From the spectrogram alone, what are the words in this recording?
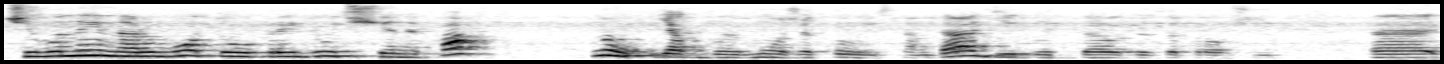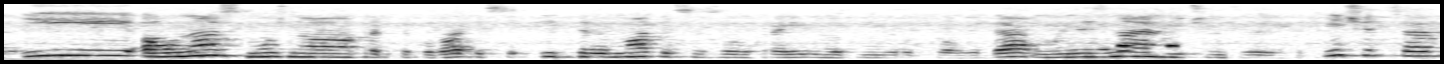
Чи вони на роботу прийдуть ще не факт? Ну, якби може колись там да, дійдуть до, до запрошень. Е, і, а у нас можна практикуватися і триматися за Україну одною рукою. Да? Ми не знаємо, чим це закінчиться,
